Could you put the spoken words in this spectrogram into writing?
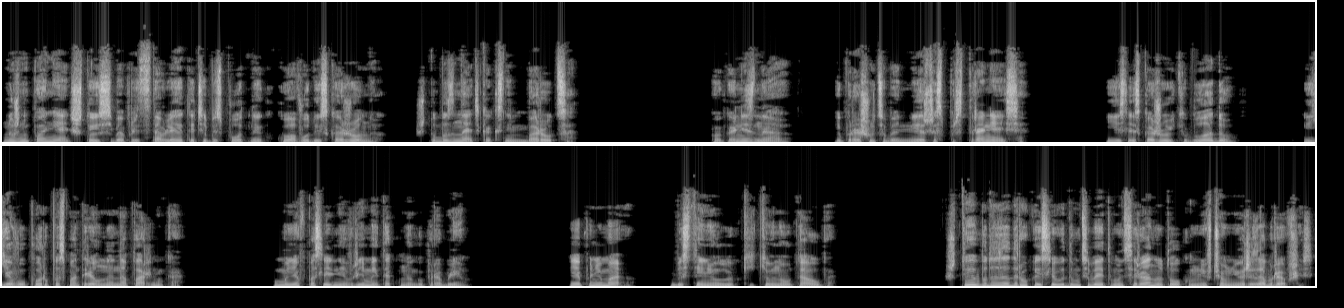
Нужно понять, что из себя представляют эти бесплотные кукловоды искаженных, чтобы знать, как с ними бороться. Пока не знаю. И прошу тебя, не распространяйся. Если скажу Экибладу, я в упор посмотрел на напарника. У меня в последнее время и так много проблем. Я понимаю, без тени улыбки кивнул Тауба. Что я буду за друг, если выдам тебя этому тирану, толком ни в чем не разобравшись?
